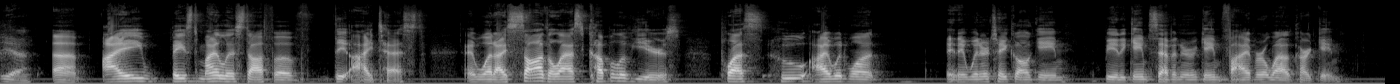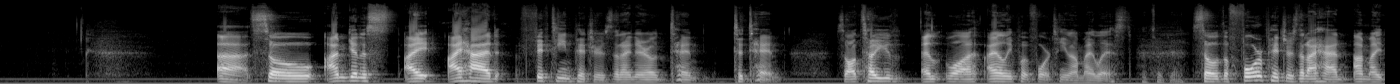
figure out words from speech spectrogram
Yeah. Um, I based my list off of the eye test and what I saw the last couple of years, plus who I would want in a winner take all game, be it a game seven or a game five or a wild card game. Uh, so I'm gonna. I I had 15 pitchers that I narrowed 10 to 10. So I'll tell you. Well, I only put 14 on my list. That's okay. So the four pitchers that I had on my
